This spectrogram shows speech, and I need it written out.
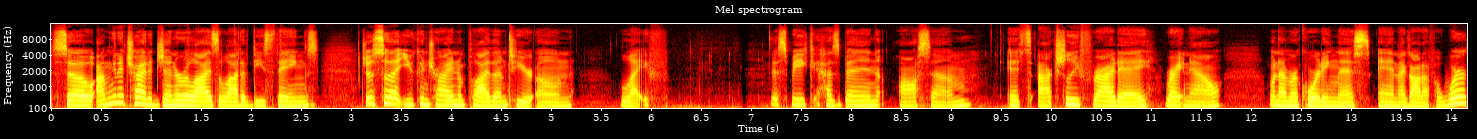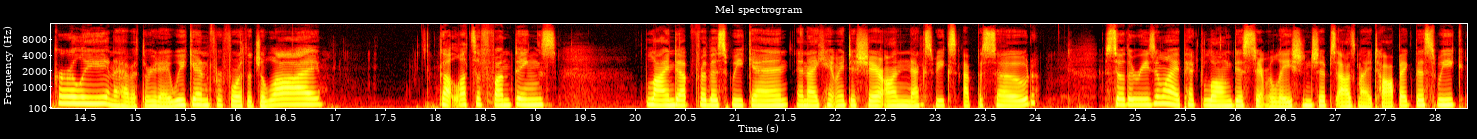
So I'm going to try to generalize a lot of these things just so that you can try and apply them to your own life. This week has been awesome. It's actually Friday right now when I'm recording this, and I got off of work early and I have a three day weekend for 4th of July. Got lots of fun things lined up for this weekend, and I can't wait to share on next week's episode. So, the reason why I picked long distance relationships as my topic this week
